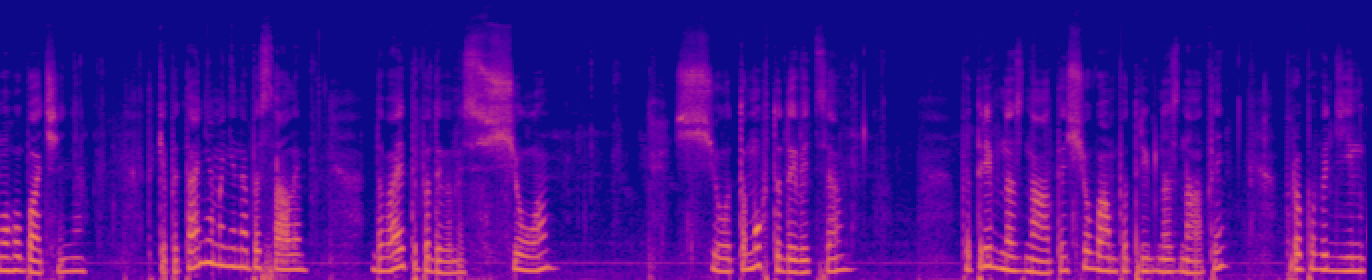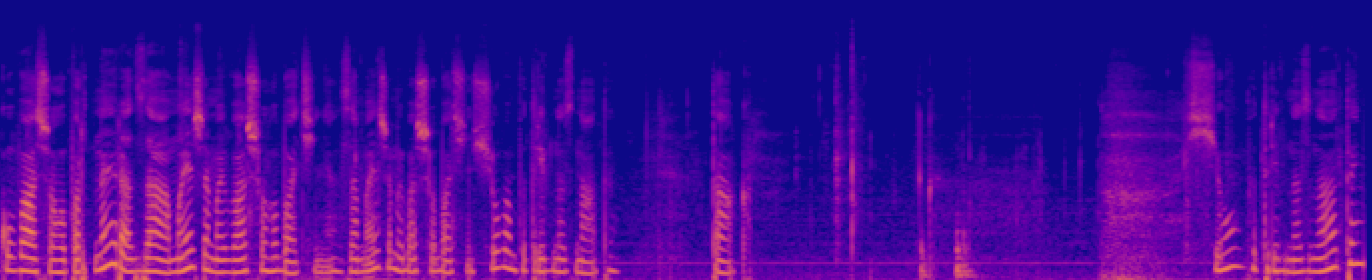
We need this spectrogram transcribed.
мого бачення? Таке питання мені написали. Давайте подивимось, що, що тому, хто дивиться, потрібно знати, що вам потрібно знати про поведінку вашого партнера за межами вашого бачення. За межами вашого бачення. Що вам потрібно знати? Так. Що потрібно знати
